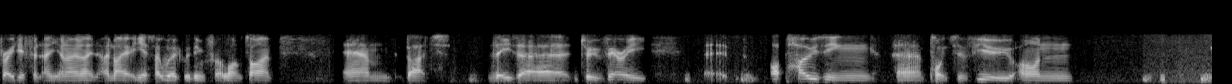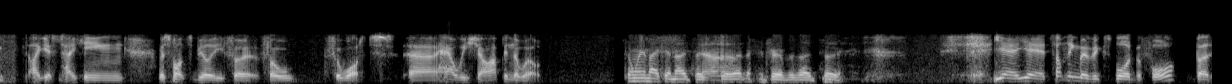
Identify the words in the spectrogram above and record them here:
very different. And, you know, and I, and I, yes, I worked with him for a long time, um, but these are two very uh, opposing uh, points of view on, I guess, taking responsibility for for for what uh, how we show up in the world. Can we make a note to explore that in a future episode too? Yeah, yeah, it's something we've explored before, but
